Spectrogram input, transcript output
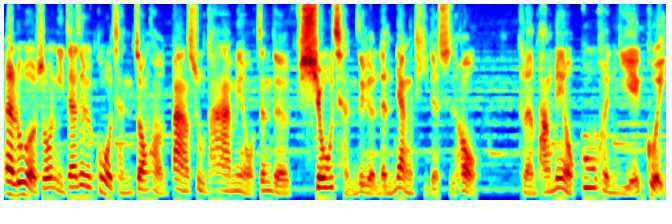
那如果说你在这个过程中，哈，大树它还没有真的修成这个能量体的时候，可能旁边有孤魂野鬼，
